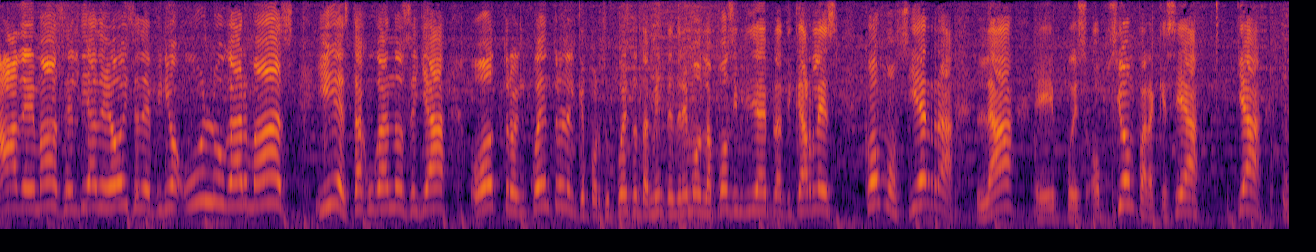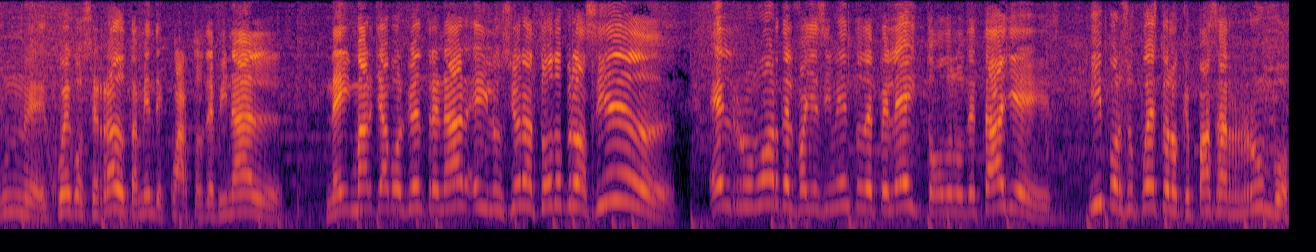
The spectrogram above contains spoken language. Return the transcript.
Además, el día de hoy se definió un lugar más y está jugándose ya otro encuentro en el que por supuesto también tendremos la posibilidad de platicarles cómo cierra la eh, pues opción para que sea ya un eh, juego cerrado también de cuartos de final. Neymar ya volvió a entrenar e ilusiona a todo Brasil. El rumor del fallecimiento de Pelé y todos los detalles. Y por supuesto lo que pasa rumbo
